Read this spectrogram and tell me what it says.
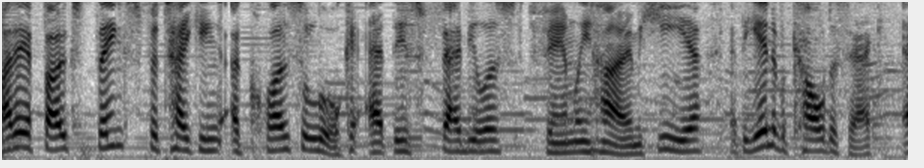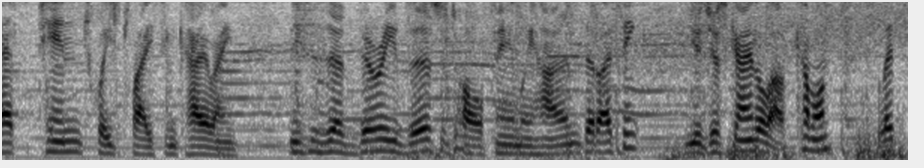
Hi there folks, thanks for taking a closer look at this fabulous family home here at the end of a cul-de-sac at 10 Tweed Place in Kaleen. This is a very versatile family home that I think you're just going to love. Come on, let's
